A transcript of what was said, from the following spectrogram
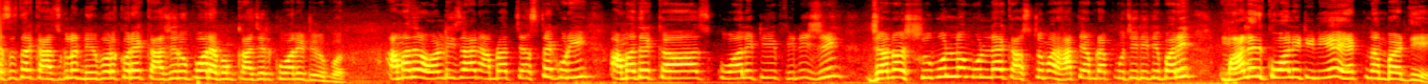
এসএসআর কাজগুলো নির্ভর করে কাজের উপর এবং কাজের কোয়ালিটির উপর। আমাদের অল ডিজাইন আমরা চেষ্টা করি আমাদের কাজ কোয়ালিটি ফিনিশিং যেন সুমূল্য মূল্যে কাস্টমার হাতে আমরা পৌঁছে দিতে পারি। মালের কোয়ালিটি নিয়ে এক নাম্বার দিয়ে।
